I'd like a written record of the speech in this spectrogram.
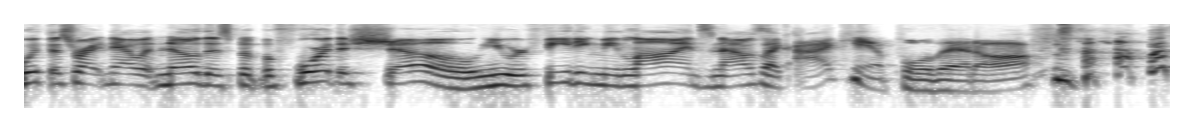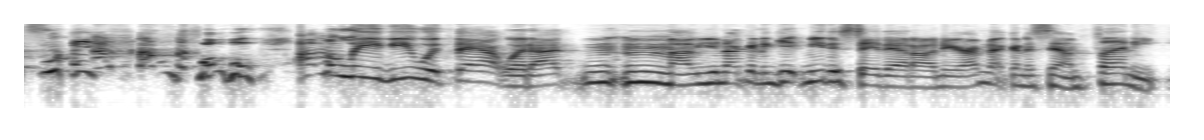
with us right now would know this, but before the show, you were feeding me lines, and I was like, I can't pull that off. I was like, I'm gonna leave you with that one. I, you're not gonna get me to say that on here. I'm not gonna sound funny.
